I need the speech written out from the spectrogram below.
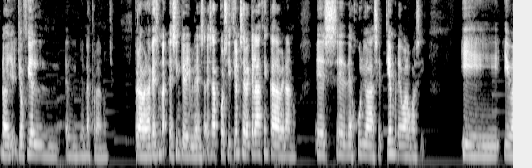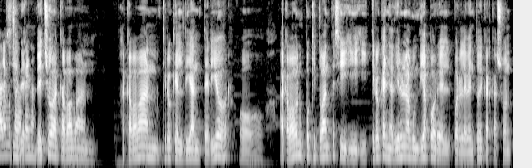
No, yo, fui el, viernes por la noche. Pero la verdad que es, es increíble. Esa, exposición se ve que la hacen cada verano. Es eh, de julio a septiembre o algo así. Y, vale mucho la pena. De hecho, acababan, acababan creo que el día anterior o acababan un poquito antes y, creo que añadieron algún día por el, por el evento de Carcasón.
